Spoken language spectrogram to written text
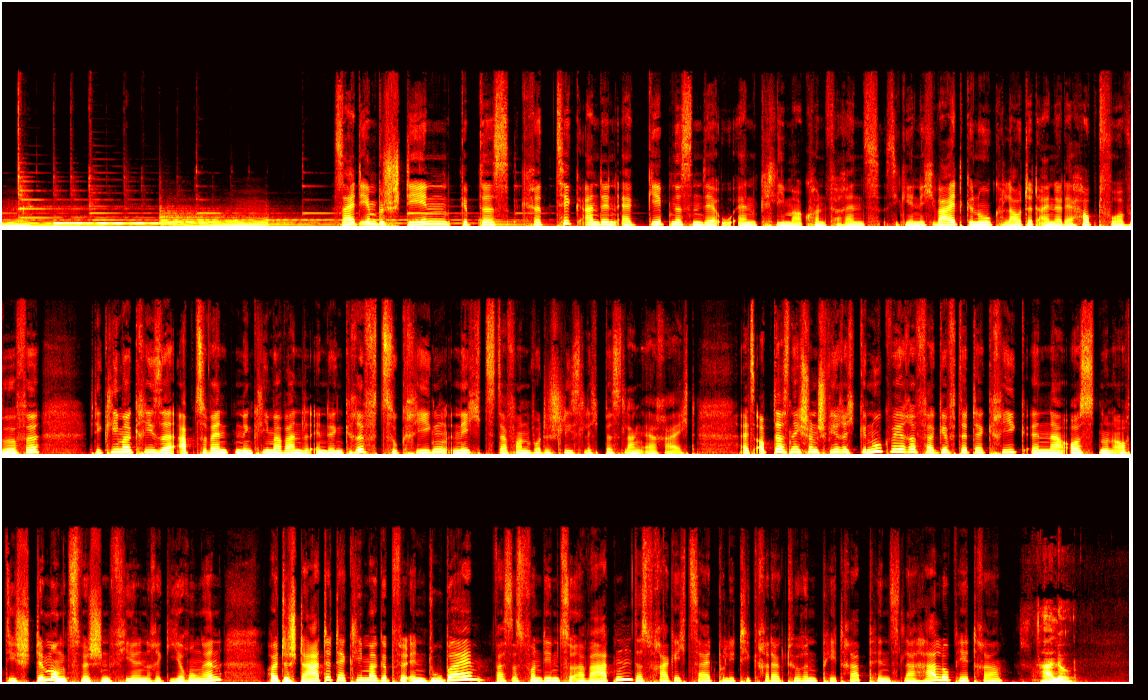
Seit ihrem Bestehen gibt es Kritik an den Ergebnissen der UN-Klimakonferenz. Sie gehen nicht weit genug, lautet einer der Hauptvorwürfe. Die Klimakrise abzuwenden, den Klimawandel in den Griff zu kriegen, nichts davon wurde schließlich bislang erreicht. Als ob das nicht schon schwierig genug wäre, vergiftet der Krieg in Nahost nun auch die Stimmung zwischen vielen Regierungen. Heute startet der Klimagipfel in Dubai. Was ist von dem zu erwarten? Das frage ich Zeitpolitikredakteurin Petra Pinsler. Hallo Petra. Hallo.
